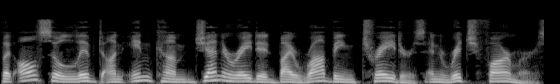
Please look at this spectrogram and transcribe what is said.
but also lived on income generated by robbing traders and rich farmers.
